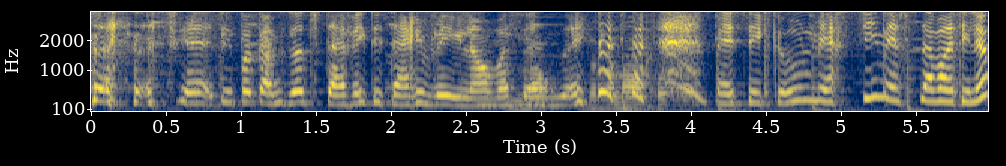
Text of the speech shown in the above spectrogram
Parce que t'es pas comme ça tout à fait que t'es arrivé, là, on va se le dire. vraiment pas. Ben, c'est cool. Merci, merci d'avoir été là.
